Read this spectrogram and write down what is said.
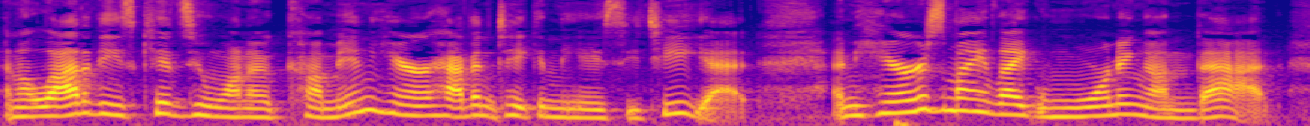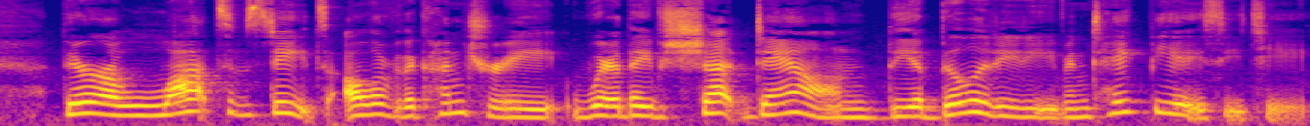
And a lot of these kids who want to come in here haven't taken the ACT yet. And here's my like warning on that there are lots of states all over the country where they've shut down the ability to even take the ACT.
